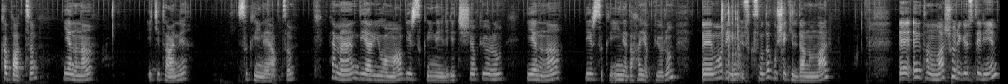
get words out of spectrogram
Kapattım. Yanına iki tane sık iğne yaptım. Hemen diğer yuvama bir sık iğne ile geçiş yapıyorum. Yanına bir sık iğne daha yapıyorum. E, modelimin üst kısmı da bu şekilde hanımlar. E, evet hanımlar şöyle göstereyim.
